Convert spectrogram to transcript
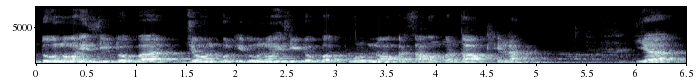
दोनों ही सीटों पर, जौनपुर की दोनों ही सीटों पर पूर्व नौकर साहू पर दाव खेला है। यह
